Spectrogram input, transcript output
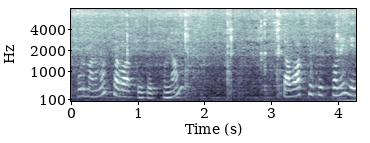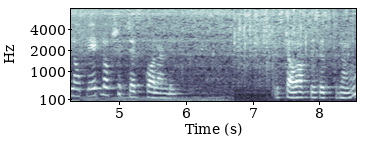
ఇప్పుడు మనము స్టవ్ ఆఫ్ చేసేసుకున్నాం స్టవ్ ఆఫ్ చేసేసుకొని దీన్ని ఒక ప్లేట్లోకి షిఫ్ట్ చేసుకోవాలండి. స్టవ్ ఆఫ్ చేసేసుకున్నాము.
